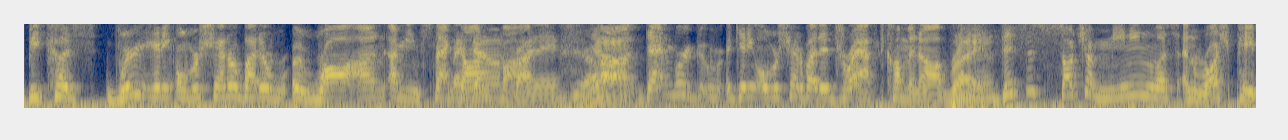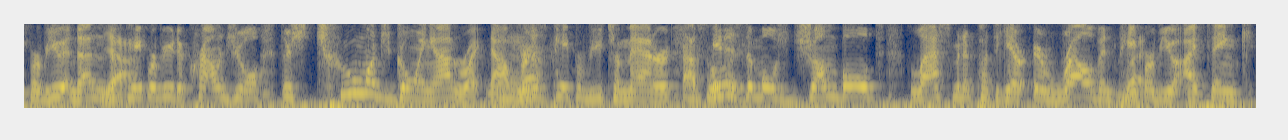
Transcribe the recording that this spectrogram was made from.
because we're getting overshadowed by the uh, Raw on, I mean SmackDown, SmackDown on Fox. Friday. Yeah. Uh, then we're g- getting overshadowed by the draft coming up. Right. This is such a meaningless and rush pay per view, and then Yeah. the pay per view to Crown Jewel. There's too much going on right now for this pay per view to matter. Absolutely. It is the most jumbled, last minute put together, irrelevant pay per view I think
